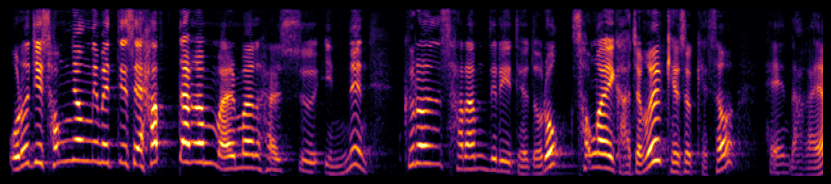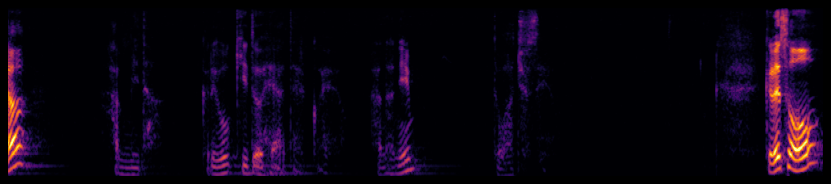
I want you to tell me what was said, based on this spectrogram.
오로지 성령님의 뜻에 합당한 말만 할 수 있는 그런 사람들이 되도록 성화의 가정을 계속해서 해 나가야 합니다. 그리고 기도해야 될 거예요. 하나님 도와주세요. 그래서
